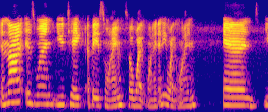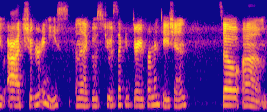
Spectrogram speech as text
And that is when you take a base wine, so white wine, any white wine, and you add sugar and yeast, and then it goes to a secondary fermentation. So, um,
